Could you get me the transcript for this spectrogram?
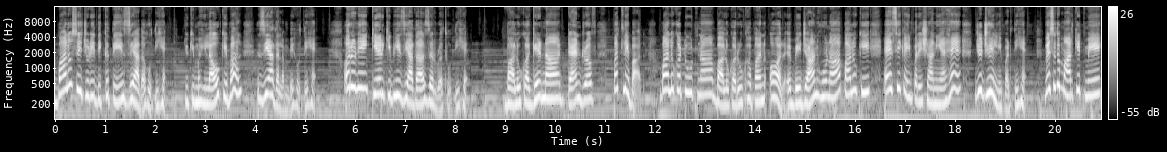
बालों से जुड़ी दिक्कतें ज़्यादा होती हैं, क्योंकि महिलाओं के बाल ज़्यादा लंबे होते हैं और उन्हें केयर की भी ज़्यादा ज़रूरत होती है। बालों का गिरना डैंड्रफ पतले बाल बालों का टूटना, बालों का रूखापन और बेजान होना बालों की ऐसी कई परेशानियाँ हैं जो झेलनी पड़ती हैं। वैसे तो मार्केट में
